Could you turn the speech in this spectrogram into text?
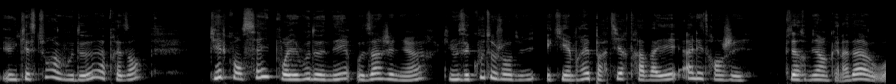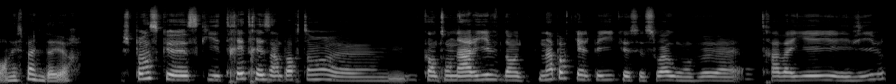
une question à vous deux à présent. Quels conseils pourriez-vous donner aux ingénieurs qui nous écoutent aujourd'hui et qui aimeraient partir travailler à l'étranger? Peut-être bien au Canada ou en Espagne d'ailleurs. Je pense que ce qui est très très important euh, quand on arrive dans n'importe quel pays que ce soit où on veut euh, travailler et vivre,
